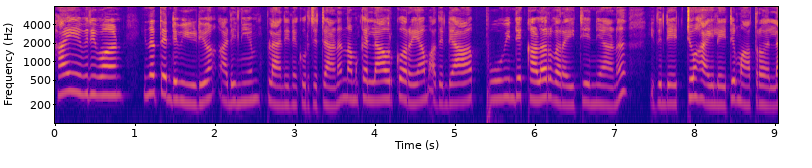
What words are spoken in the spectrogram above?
ഹായ് എവരി വൺ ഇന്നത്തെ എന്റെ വീഡിയോ അഡിനിയം പ്ലാന്റിനെ കുറിച്ചിട്ടാണ്. നമുക്കെല്ലാവർക്കും അറിയാം അതിന്റെ ആ പൂവിന്റെ കളർ വെറൈറ്റി തന്നെയാണ്. ഇതിന്റെ ഏറ്റവും ഹൈലൈറ്റ് മാത്രമല്ല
